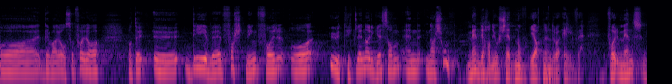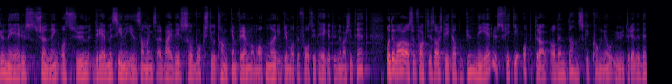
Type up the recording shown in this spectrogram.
Og det var jo også for å måtte, drive forskning for å utvikle Norge som en nasjon. Men det hadde jo skjedd noe i 1811. For mens Gunerius, Skjønning og Zoom drev med sine innsamlingsarbeider, så vokste jo tanken frem om at Norge måtte få sitt eget universitet. Og det var altså faktisk da slik at Gunerius fikk i oppdrag av den danske konge å utrede det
